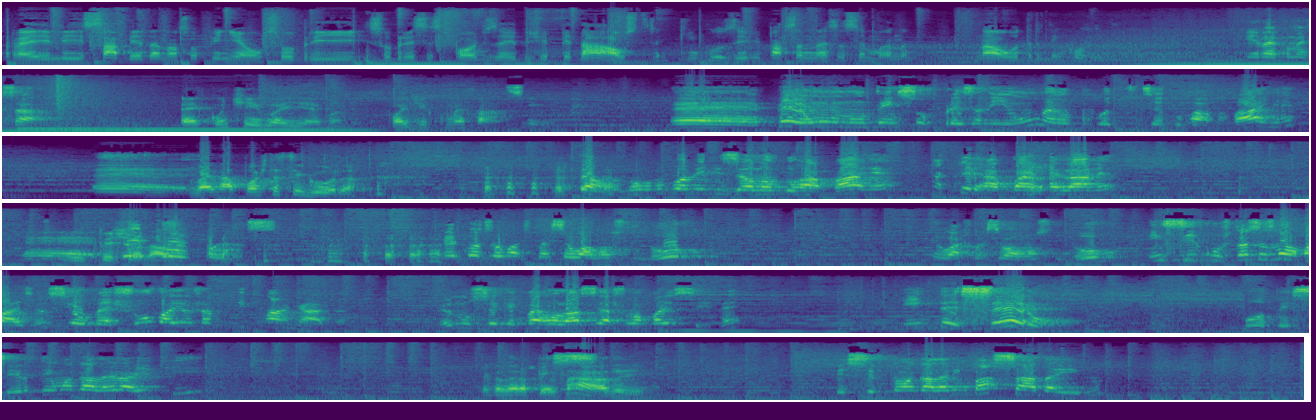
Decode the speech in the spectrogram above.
para ele saber da nossa opinião sobre, sobre esses pódios aí do GP da Áustria, que inclusive passando nessa semana, na outra tem corrida. Quem vai começar? É contigo aí, Evander. Pode começar. Sim. É, P1 não tem surpresa nenhuma, eu vou dizer do rapaz, né? É... Vai na aposta segura. Então, não vou nem dizer o nome do rapaz, né? Aquele rapaz vai lá, né? É, o Peixonal. Eu acho que vai ser o Alonso de novo. Eu acho que vai ser o Alonso de novo. Em circunstâncias normais, viu? Se houver chuva, aí eu já não digo mais nada. Eu não sei o que, é que vai rolar se a chuva aparecer, né? Em terceiro, pô, terceiro tem uma galera aí que. Tem galera pesada aí. Terceiro tem uma galera embaçada aí, viu?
